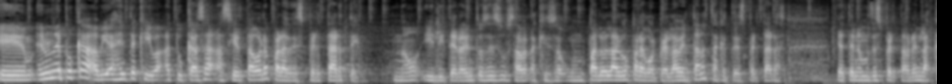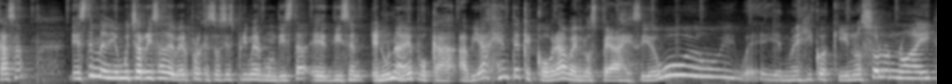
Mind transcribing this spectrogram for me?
Em, en una época había gente que iba a tu casa a cierta hora para despertarte, no? Y literal, entonces usaban aquí un palo largo para golpear la ventana hasta que te despertaras. Ya tenemos despertador en la casa. Este me dio mucha risa de ver porque eso sí es primer mundista. Eh, dicen en una época había gente que cobraba en los peajes y yo, uy, güey, en México aquí no solo no hay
